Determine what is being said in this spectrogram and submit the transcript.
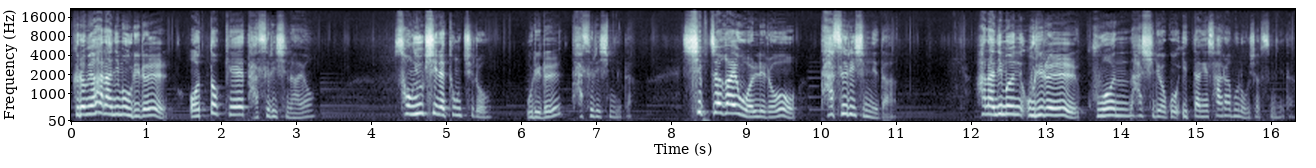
그러면 하나님은 우리를 어떻게 다스리시나요? 성육신의 통치로 우리를 다스리십니다. 십자가의 원리로 다스리십니다. 하나님은 우리를 구원하시려고 이 땅에 사람을 오셨습니다.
